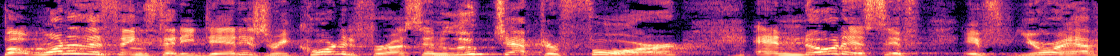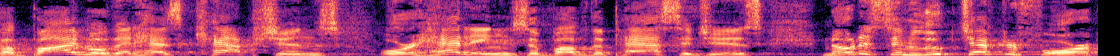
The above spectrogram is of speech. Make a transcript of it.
But one of the things that he did is recorded for us in Luke chapter 4. And notice if, if you have a Bible that has captions or headings above the passages, notice in Luke chapter 4,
